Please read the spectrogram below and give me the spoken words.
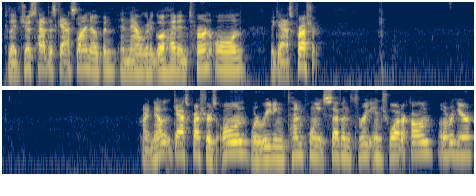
because I just had this gas line open and now we're going to go ahead and turn on the gas pressure. All right, now that the gas pressure is on, we're reading 10.73 inch water column over here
